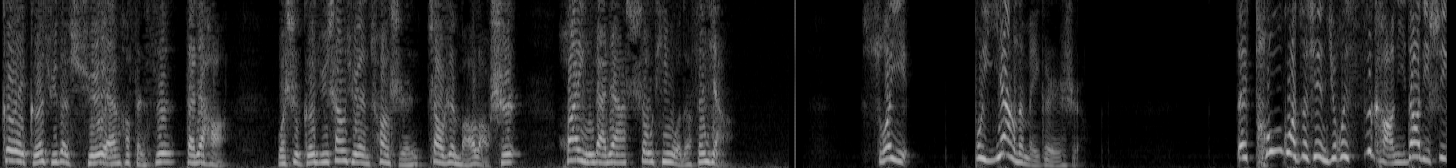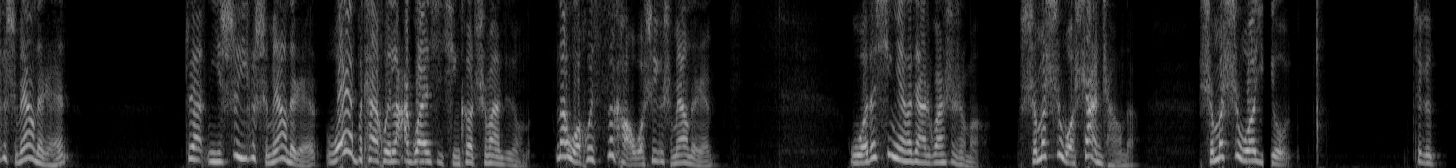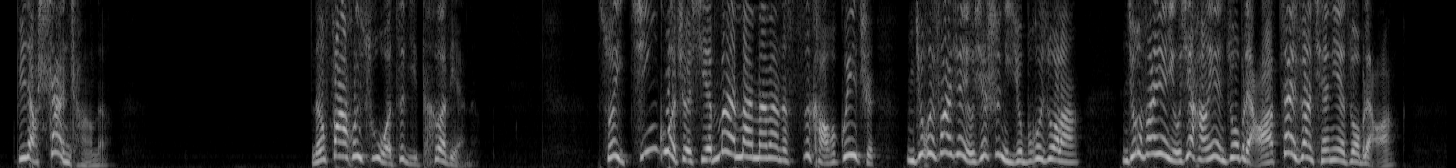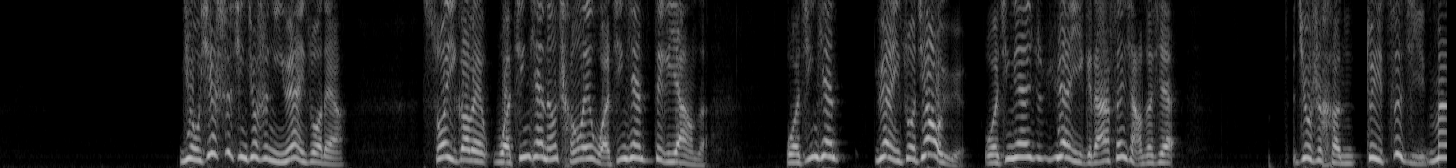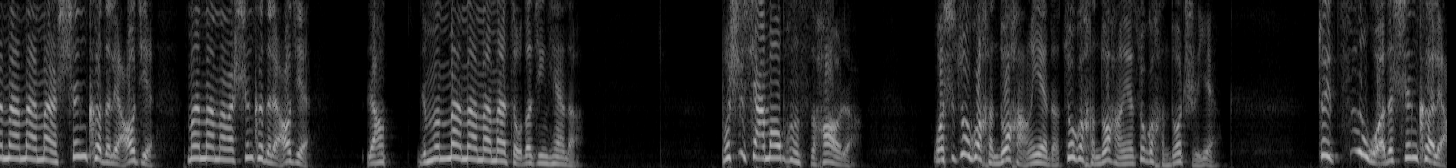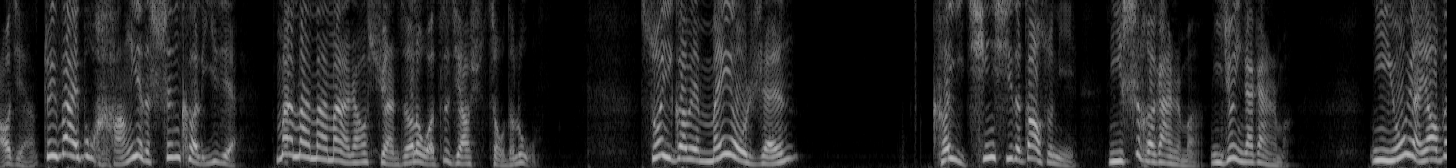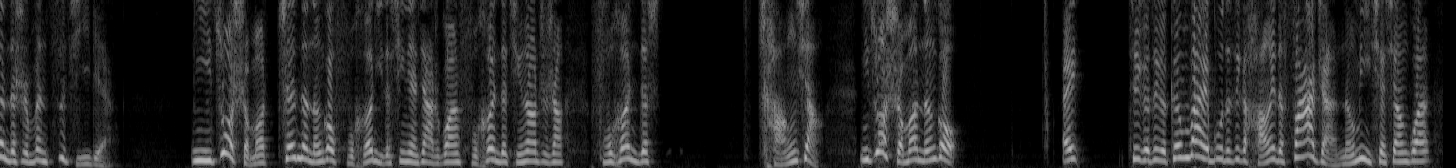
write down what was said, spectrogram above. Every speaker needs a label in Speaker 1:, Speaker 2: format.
Speaker 1: 各位格局的学员和粉丝，大家好，我是格局商学院创始人赵振宝老师，欢迎大家收听我的分享。
Speaker 2: 所以，不一样的每个人是，哎，通过这些，你就会思考你到底是一个什么样的人。对啊，你是一个什么样的人？我也不太会拉关系、请客吃饭这种的，那我会思考我是一个什么样的人。我的信念和价值观是什么？什么是我擅长的？什么是我有这个比较擅长的，能发挥出我自己特点的？所以经过这些慢慢慢慢的思考和规制，你就会发现有些事你就不会做了，你就会发现有些行业你做不了啊，再赚钱你也做不了啊。有些事情就是你愿意做的呀。所以各位，我今天能成为我今天这个样子，我今天愿意做教育。我今天愿意给大家分享这些，就是很对自己慢慢慢慢深刻的了解，慢慢慢慢深刻的了解，然后人们慢慢慢慢走到今天的，不是瞎猫碰死耗子。我是做过很多行业的，做过很多行业，做过很多职业，对自我的深刻了解，对外部行业的深刻理解，慢慢慢慢，然后选择了我自己要走的路。所以各位，没有人。可以清晰的告诉你，你适合干什么，你就应该干什么。你永远要问的是问自己一点：你做什么真的能够符合你的信念价值观，符合你的情商智商，符合你的长项？你做什么能够，哎，这个这个跟外部的这个行业的发展能密切相关？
